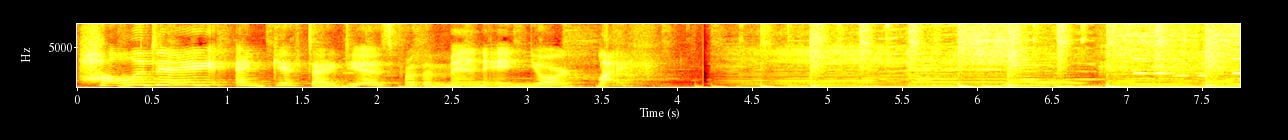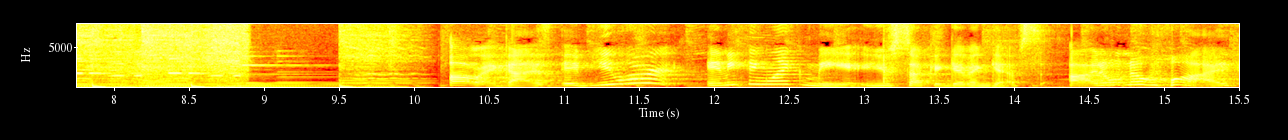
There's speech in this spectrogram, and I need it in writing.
holiday and gift ideas for the men in your life. Alright guys, if you are anything like me, you suck at giving gifts. I don't know why,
